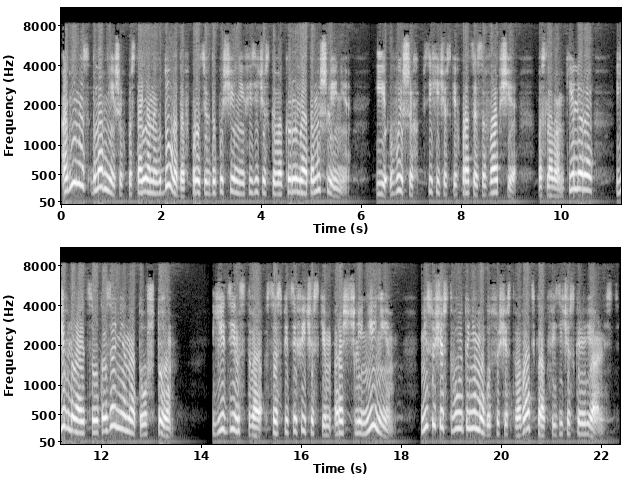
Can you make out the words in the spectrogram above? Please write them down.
Одним из главнейших постоянных доводов против допущения физического коррелята мышления и высших психических процессов вообще, по словам Келлера, является указание на то, что единство со специфическим расчленением не существуют и не могут существовать как физическая реальность.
